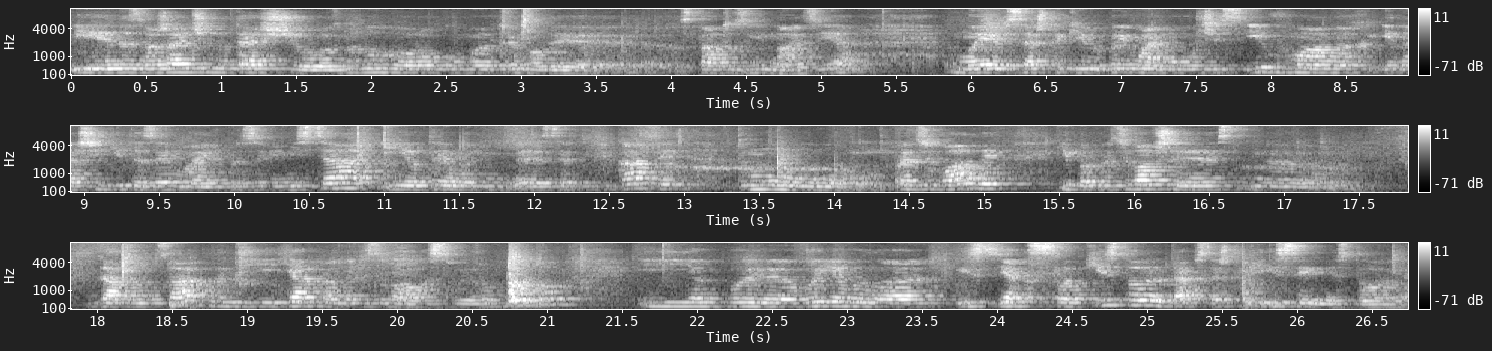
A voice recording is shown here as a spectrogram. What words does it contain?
І незважаючи на те, що з минулого року ми отримали статус гімназія, Ми все ж таки приймаємо участь і в МАНах, і наші діти займають призові місця і отримують сертифікати. Тому працювали і пропрацювавши в даному закладі, я проаналізувала свою роботу і якби виявила як слабкі сторони, так все ж таки і сильні сторони.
